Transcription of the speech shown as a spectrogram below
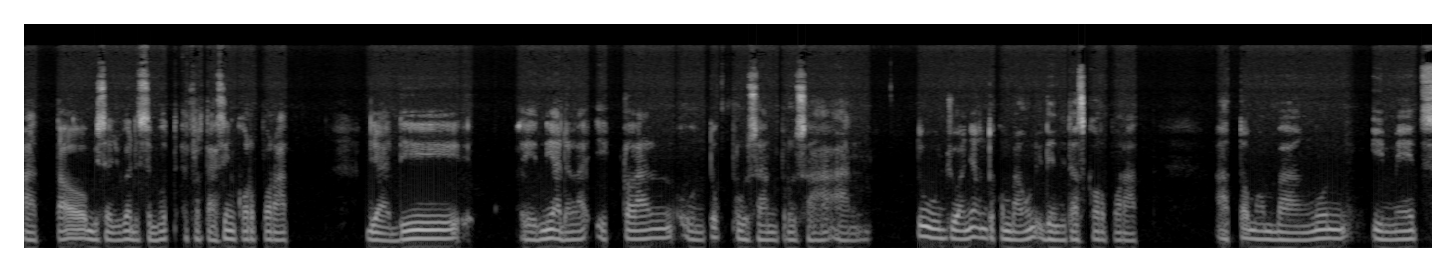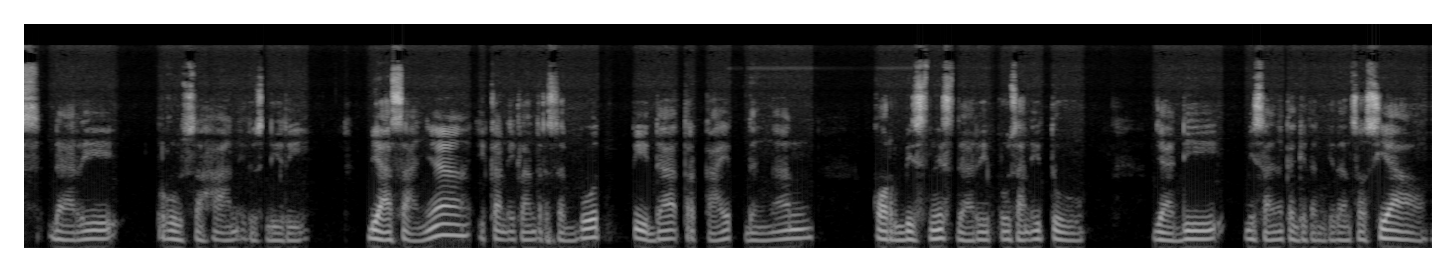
atau bisa juga disebut advertising korporat. Jadi ini adalah iklan untuk perusahaan-perusahaan. Tujuannya untuk membangun identitas korporat atau membangun image dari perusahaan itu sendiri. Biasanya iklan-iklan tersebut tidak terkait dengan core bisnis dari perusahaan itu. Jadi misalnya kegiatan-kegiatan sosial,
